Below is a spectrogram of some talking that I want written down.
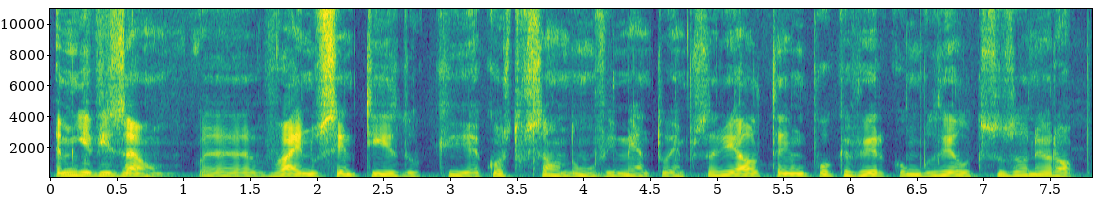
A minha visão uh, vai no sentido que a construção de um movimento empresarial tem um pouco a ver com o modelo que se usou na Europa.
